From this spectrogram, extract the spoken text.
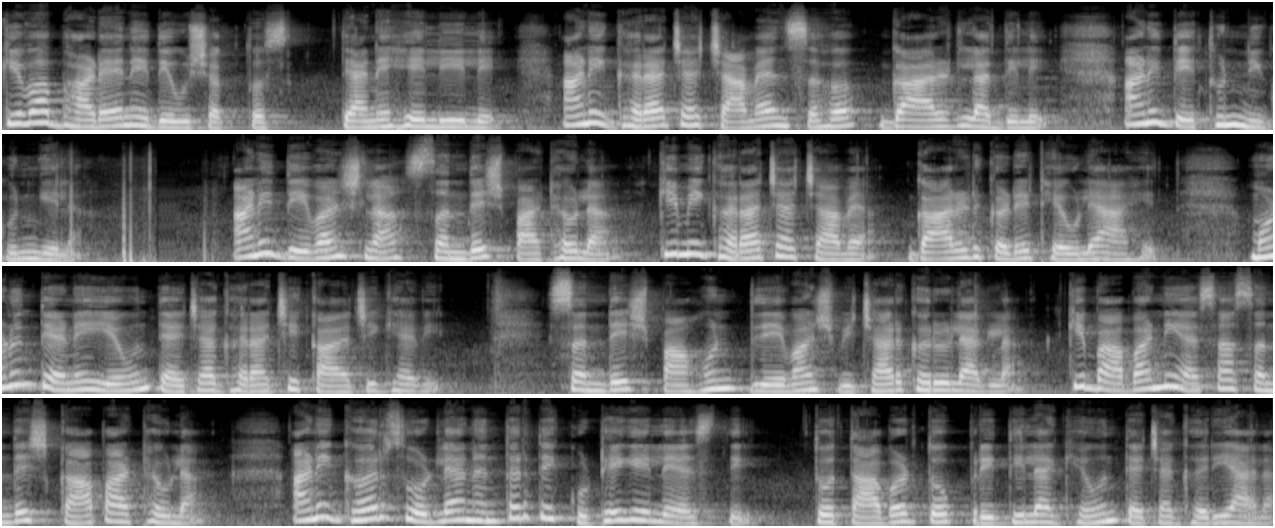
किंवा भाड्याने देऊ शकतोस. त्याने हे लिहिले आणि घराच्या चाव्यांसह गार्डला दिले आणि तेथून निघून गेला. आणि देवांशला संदेश पाठवला की मी घराच्या चाव्या गार्डकडे ठेवल्या आहेत. म्हणून त्याने येऊन त्याच्या घराची काळजी घ्यावी. संदेश पाहून देवांश विचार करू लागला की बाबांनी असा संदेश का पाठवला? आणि घर सोडल्यानंतर ते कुठे गेले असतील? तो ताबडतोब प्रीतीला घेऊन त्याच्या घरी आला.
